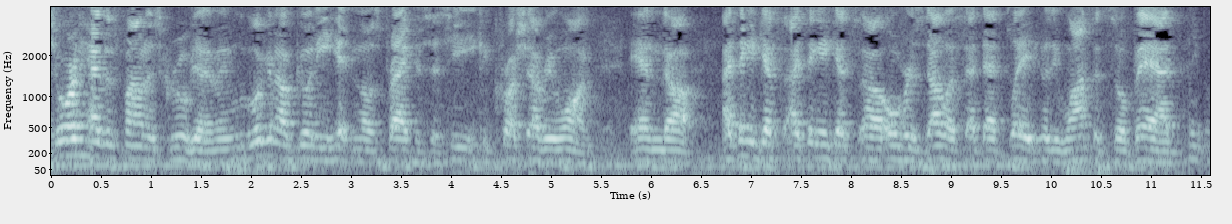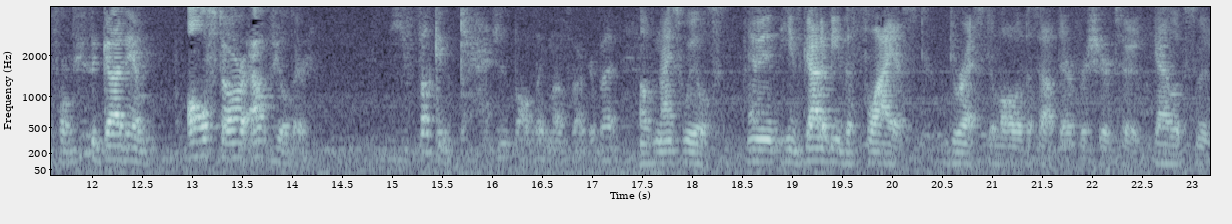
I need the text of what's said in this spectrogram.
Jordan hasn't found his groove yet. I mean, look at how good he hit in those practices. He, he could crush everyone, and uh, I think he gets I think he gets uh, overzealous at that plate because he wants it so bad. He performs. He's a goddamn all-star outfielder. He fucking catches balls like motherfucker. But Of nice wheels, and it, he's got to be the flyest dressed of all of us out there for sure too. Guy looks smooth.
